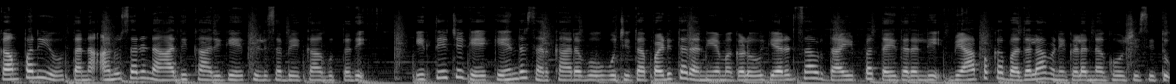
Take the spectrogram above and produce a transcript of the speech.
ಕಂಪನಿಯು ತನ್ನ ಅನುಸರಣಾ ಅಧಿಕಾರಿಗೆ ತಿಳಿಸಬೇಕಾಗುತ್ತದೆ. ಇತ್ತೀಚೆಗೆ ಕೇಂದ್ರ ಸರ್ಕಾರವು ಉಚಿತ ಪಡಿತರ ನಿಯಮಗಳು ಎರಡು ಸಾವಿರದ ಇಪ್ಪತ್ತೈದರಲ್ಲಿ ವ್ಯಾಪಕ ಬದಲಾವಣೆಗಳನ್ನು ಘೋಷಿಸಿತು.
